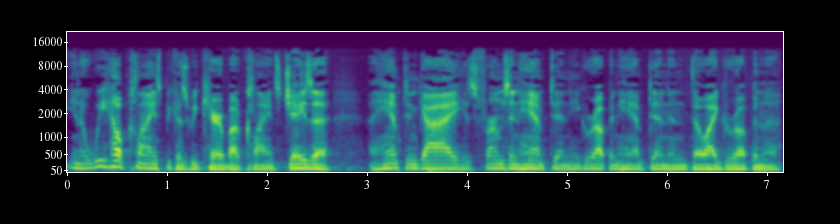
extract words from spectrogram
you know we help clients because we care about clients. Jay's a, a hampton guy. His firm's in hampton. He grew up in hampton. And though i grew up in a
